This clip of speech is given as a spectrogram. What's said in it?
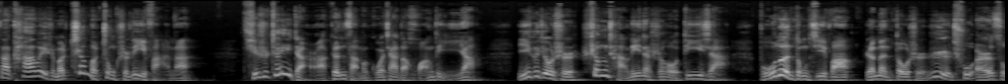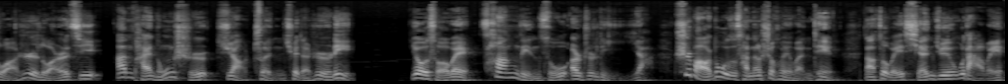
那他为什么这么重视历法呢？其实这一点啊，跟咱们国家的皇帝一样，一个就是生产力那时候低下。不论东西方，人们都是日出而作，日落而息。安排农时需要准确的日历。又所谓仓廪足而知礼仪呀，吃饱肚子才能社会稳定。那作为贤君屋大维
